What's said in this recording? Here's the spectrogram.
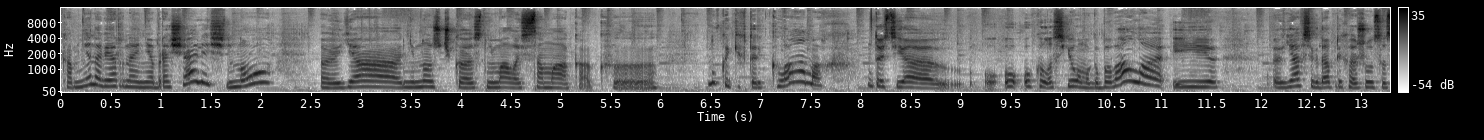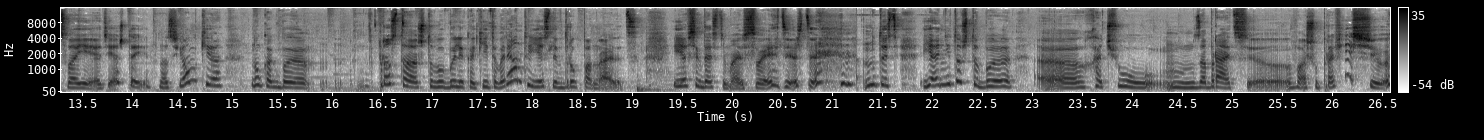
ко мне, наверное, не обращались, но я немножечко снималась сама как ну, в каких-то рекламах. Ну, то есть я около съемок бывала, и я всегда прихожу со своей одеждой на съемки, ну, как бы просто, чтобы были какие-то варианты, если вдруг понравится. И я всегда снимаюсь в своей одежде. ну, то есть я не то чтобы э, хочу забрать э, вашу профессию,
